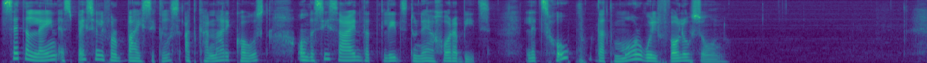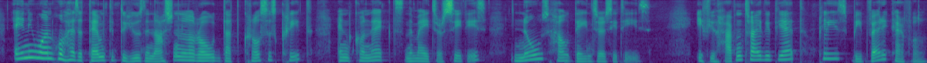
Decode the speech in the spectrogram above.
set a lane especially for bicycles at Kanari Coast on the seaside that leads to Nea Chora Beach. Let's hope that more will follow soon. Anyone who has attempted to use the national road that crosses Crete and connects the major cities knows how dangerous it is. If you haven't tried it yet, please be very careful,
